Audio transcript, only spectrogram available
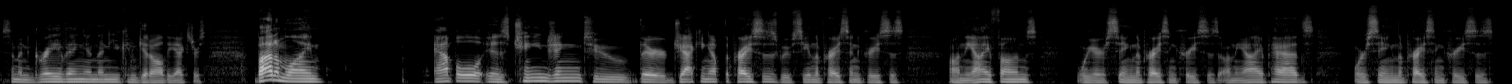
some engraving, and then you can get all the extras. Bottom line, Apple is changing to they're jacking up the prices. We've seen the price increases on the iPhones. We are seeing the price increases on the iPads. We're seeing the price increases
